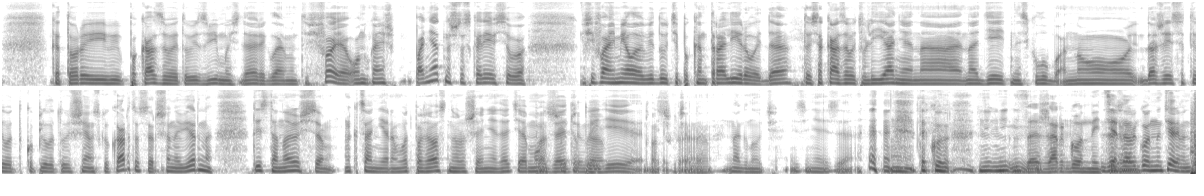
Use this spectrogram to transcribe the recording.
который показывает уязвимость да, регламента FIFA. Он, конечно, понятно, что, скорее всего, FIFA имела в виду, типа, контролировать, да, то есть оказывать влияние на, на деятельность клуба. Но даже если ты вот купил эту членскую карту, совершенно верно, ты становишься акционером. Вот, пожалуйста, нарушение, да, тебя могут за это, по идее, типа, нагнуть. Извиняюсь за такую... За жаргонный термин. За жаргонный термин.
